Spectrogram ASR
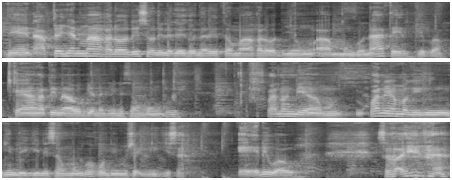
Then, after nyan mga kalodi, so nilagay ko na rito mga kalodi yung ah, munggo natin, di ba? Kaya nga tinawag yan na ginisang munggo eh. Paano, hindi yan, paano yan magiging hindi ginisang munggo kung di mo siya igigisa? Eh, di wow. So, ayun na.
